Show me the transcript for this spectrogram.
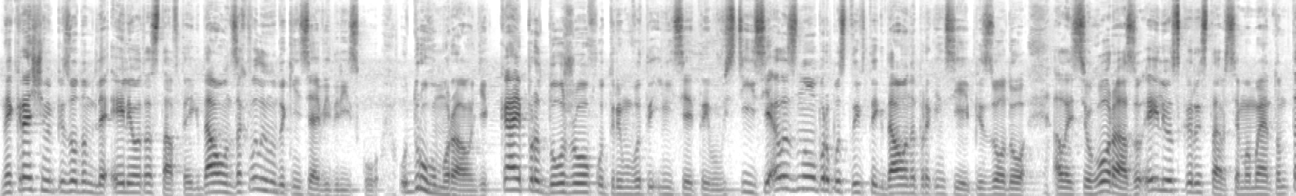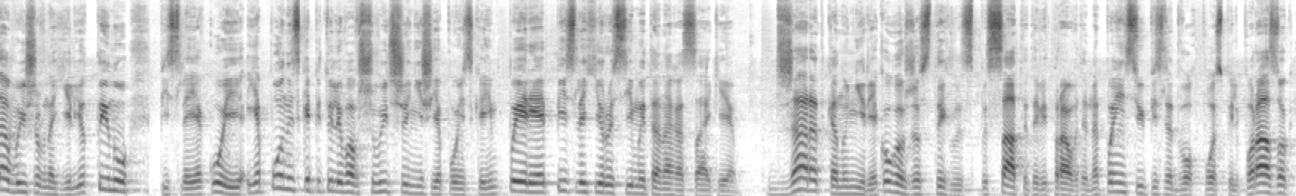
Найкращим епізодом для Еліота став тейкдаун за хвилину до кінця відрізку. У другому раунді Кай продовжував утримувати ініціативу в стійсі, але знову пропустив тейкдаун наприкінці епізоду. Але цього разу Еліот скористався моментом та вийшов на гільйотину, після якої японець капітулював швидше, ніж Японська імперія після Хіросіми та Нагасакі. Джаред Канонір, якого вже встигли списати та відправити на пенсію після двох поспіль поразок,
